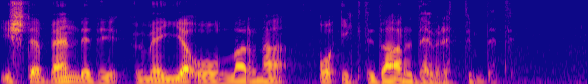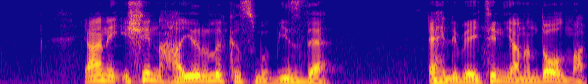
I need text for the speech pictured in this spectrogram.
İşte ben dedi Ümeyye oğullarına o iktidarı devrettim dedi. Yani işin hayırlı kısmı bizde. Ehli beytin yanında olmak,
